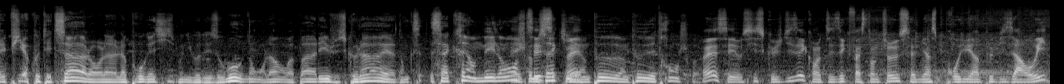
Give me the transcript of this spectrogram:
et puis à côté de ça, alors la, la progressisme au niveau des homos, non, là on va pas aller jusque là. Et donc ça, ça crée un mélange Et comme ça qui est un peu, un peu étrange. Quoi. Ouais, c'est aussi ce que je disais quand je disais que Fast and Furious ça devient ce produit un peu bizarroïde.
